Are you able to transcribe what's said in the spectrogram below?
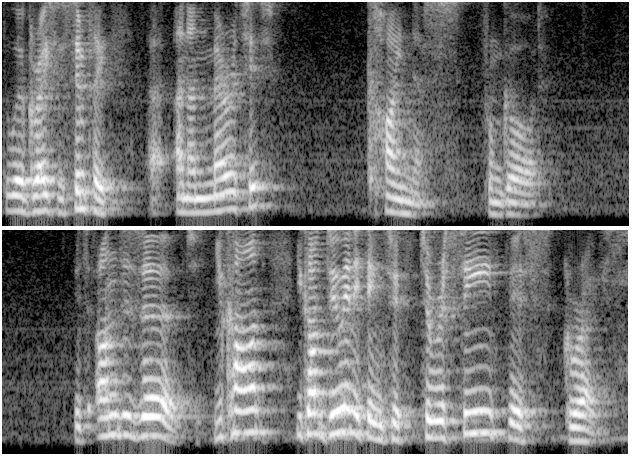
The word grace is simply uh, an unmerited kindness from God. It's undeserved. You can't, you can't do anything to, to receive this grace.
